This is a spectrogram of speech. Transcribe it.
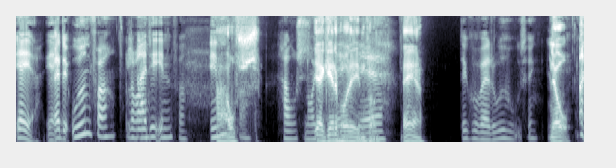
Ja, ja. ja. Er det udenfor? Eller hvad? Nej, det er indenfor. Indenfor? house. House. Nå, Jeg gætter på det indenfor. Ja. Ja, ja. Det kunne være et udehus, ikke? Jo.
